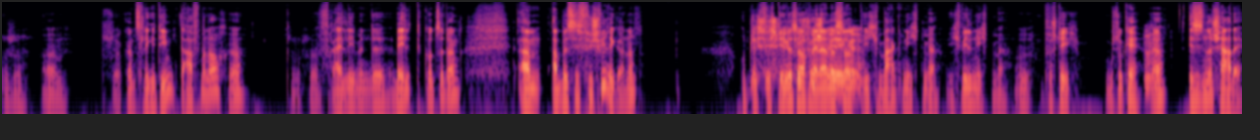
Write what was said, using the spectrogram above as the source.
Also ähm, ja ganz legitim, darf man auch, ja. Freilebende Welt, Gott sei Dank. Ähm, aber es ist viel schwieriger, ne? Und Das ich verstehe das auch, wenn einer sagt, ich mag nicht mehr, ich will nicht mehr. Äh, Verstehe ich. Ist okay, Mhm. ja. Es ist nur schade.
